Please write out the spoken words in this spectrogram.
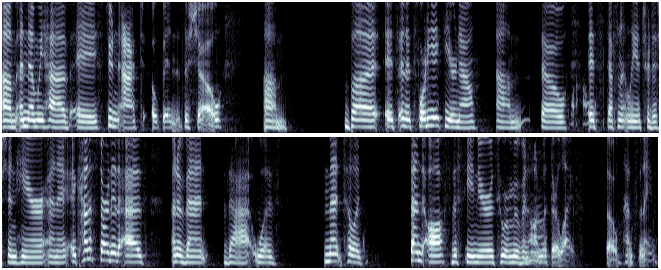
um, and then we have a student act open the show. Um, but it's in its 48th year now. Um, so wow. it's definitely a tradition here. And it, it kind of started as an event that was meant to like send off the seniors who are moving on uh-huh. with their life. So hence the name.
